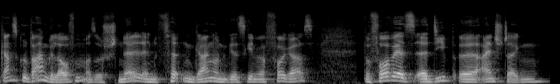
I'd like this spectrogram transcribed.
ganz gut warm gelaufen, also schnell in den vierten Gang und jetzt geben wir Vollgas. Bevor wir jetzt äh, deep äh, einsteigen,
